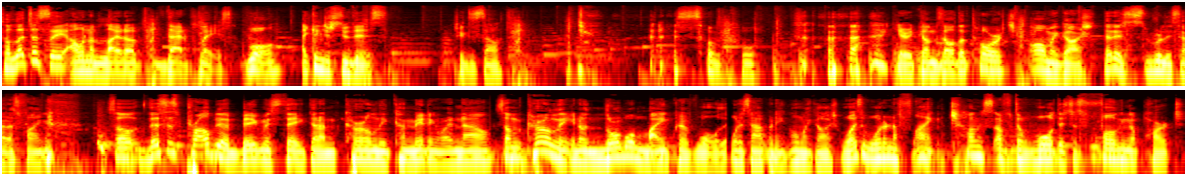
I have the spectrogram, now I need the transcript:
So let's just say I want to light up that place. Well, I can just do this. Check this out. So cool. Here comes all the torch. Oh my gosh, that is really satisfying. So this is probably a big mistake that I'm currently committing right now. So I'm currently in a normal Minecraft world. What is happening? Oh my gosh, why is the water not flying? Chunks of the world is just falling apart.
